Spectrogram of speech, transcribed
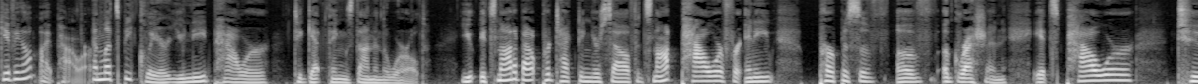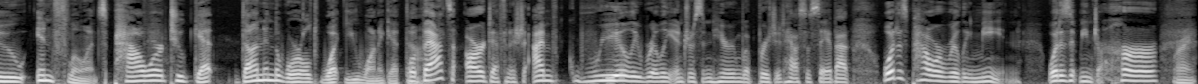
giving up my power. And let's be clear, you need power to get things done in the world. You, it's not about protecting yourself. It's not power for any purpose of, of aggression. It's power to influence, power to get done in the world what you want to get done. Well, that's our definition. I'm really, really interested in hearing what Bridget has to say about what does power really mean? What does it mean to her? Right.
